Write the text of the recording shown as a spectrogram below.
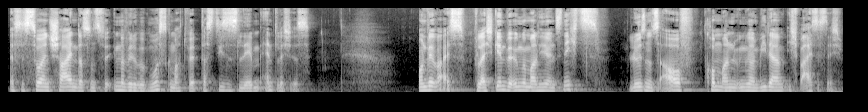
es ist so entscheidend, dass uns immer wieder bewusst gemacht wird, dass dieses Leben endlich ist. Und wer weiß, vielleicht gehen wir irgendwann mal hier ins Nichts, lösen uns auf, kommen dann irgendwann wieder, ich weiß es nicht.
